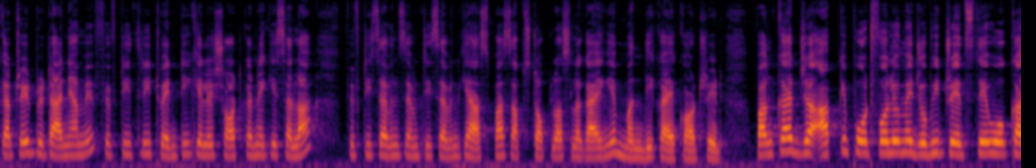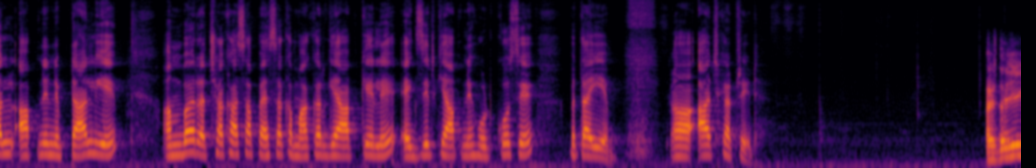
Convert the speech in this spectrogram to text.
का ट्रेड ब्रिटानिया में 5320 के लिए शॉर्ट करने की सलाह 5777 के आसपास आप स्टॉप लॉस लगाएँगे। मंदी का एक और ट्रेड पंकज, आपके पोर्टफोलियो में जो भी ट्रेड्स थे, वो कल आपने निपटा लिए। अंबर अच्छा खासा पैसा कमा कर गया आपके लिए। एग्जिट किया आपने हुडको से। बताइए आज का ट्रेड हर्षदा जी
